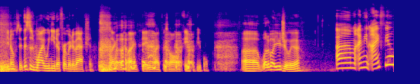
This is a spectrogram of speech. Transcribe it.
You know, what I'm saying this is why we need affirmative action. It's like my dating life is all Asian people. Uh, what about you, Julia? Um, I mean, I feel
